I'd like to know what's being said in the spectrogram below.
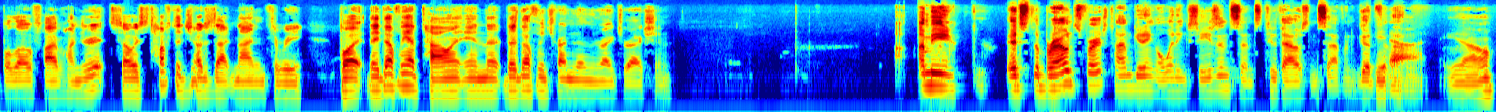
below 500, so it's tough to judge that nine and three. But they definitely have talent, and they're, they're definitely trending in the right direction. I mean, it's the Browns' first time getting a winning season since 2007. Good for them. Yeah, you know,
